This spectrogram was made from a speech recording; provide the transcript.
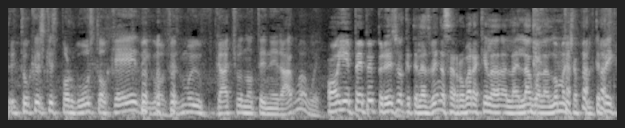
¿Y ¿Tú crees que es por gusto o qué? Digo, es muy gacho no tener agua, güey. Oye, Pepe, pero eso que te las vengas a robar aquí la- la- el agua a las lomas de Chapultepec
